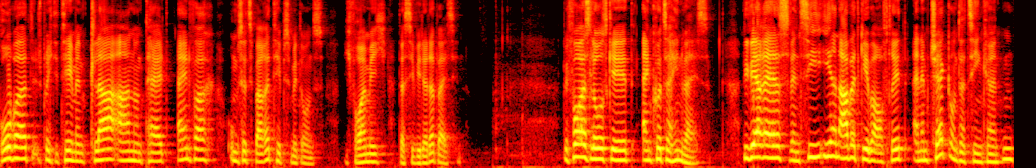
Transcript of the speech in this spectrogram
Robert spricht die Themen klar an und teilt einfach umsetzbare Tipps mit uns. Ich freue mich, dass Sie wieder dabei sind. Bevor es losgeht, ein kurzer Hinweis. Wie wäre es, wenn Sie Ihren Arbeitgeberauftritt einem Check unterziehen könnten,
